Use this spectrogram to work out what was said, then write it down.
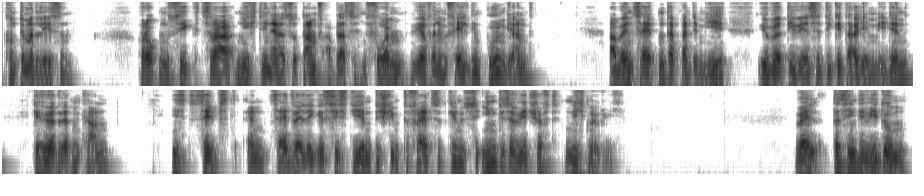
konnte man lesen. Rockmusik zwar nicht in einer so dampfablassenden Form wie auf einem Feld im Burgenland, aber in Zeiten der Pandemie über diverse digitale Medien gehört werden kann, ist selbst ein zeitweiliges Sistieren bestimmter Freizeitgenüsse in dieser Wirtschaft nicht möglich. Weil das Individuum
